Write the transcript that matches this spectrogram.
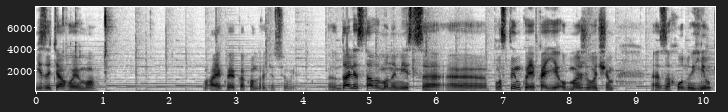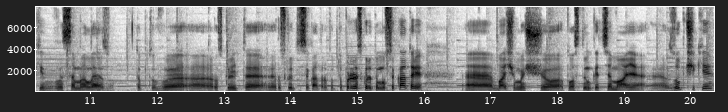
І затягуємо гайку, яка контрить осьовий. Далі ставимо на місце е, пластинку, яка є обмежувачем е, заходу гілки в саме лезо, тобто в е, розкрите, секатор. Тобто при розкритому секаторі Бачимо, що пластинка ця має зубчики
